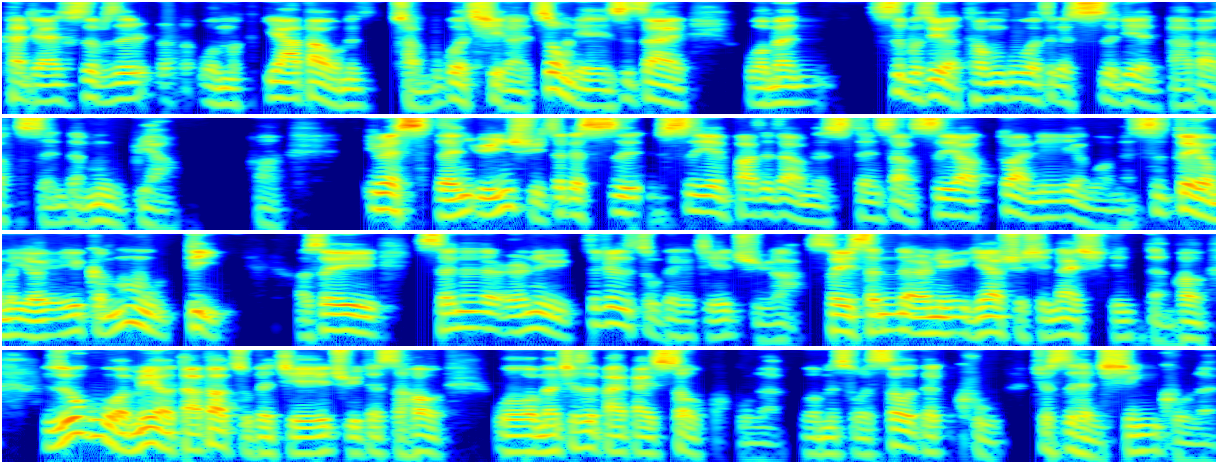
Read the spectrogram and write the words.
看起来是不是我们压到我们喘不过气来，重点是在我们是不是有通过这个试炼达到神的目标啊？因为神允许这个试试验发生在我们的身上，是要锻炼我们，是对我们有一个目的啊。所以神的儿女，这就是主的结局啦。所以神的儿女一定要学习耐心等候。如果没有达到主的结局的时候，我们就是白白受苦了。我们所受的苦就是很辛苦了。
